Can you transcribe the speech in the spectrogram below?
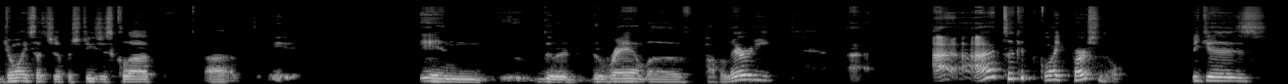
join such a prestigious club uh, in the the realm of popularity, I, I took it quite personal because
